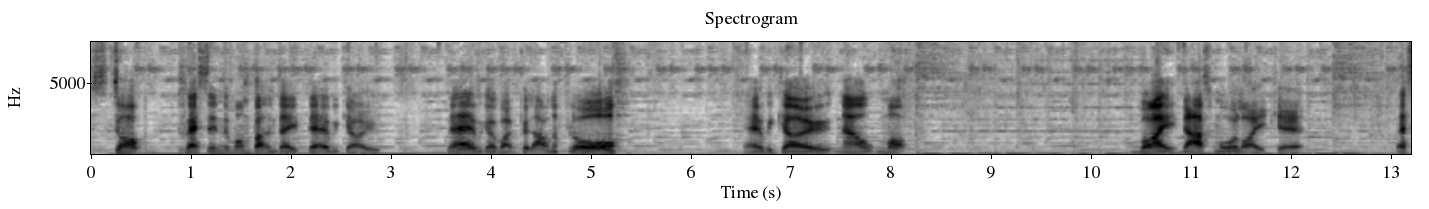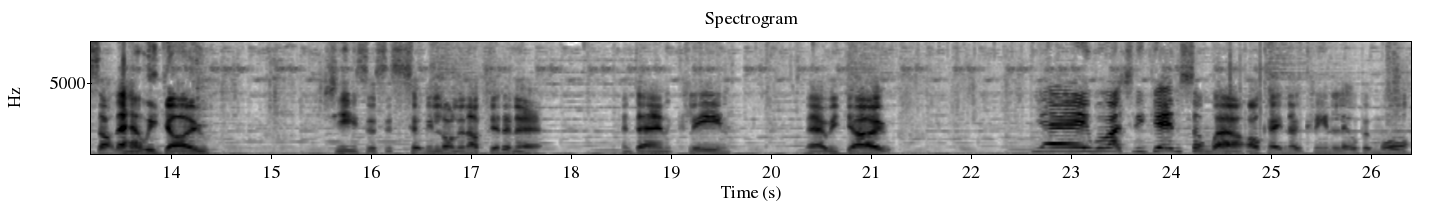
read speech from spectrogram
Stop pressing the wrong button, Dave. There we go. There we go. Right, put that on the floor. There we go. Now, mop. Right, that's more like it. Let's start. There we go. Jesus, this took me long enough, didn't it? And then clean. There we go. Yay, we're actually getting somewhere. Okay, no, clean a little bit more.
